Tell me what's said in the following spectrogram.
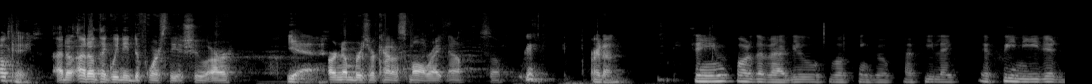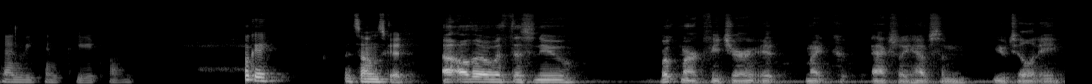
Okay. I don't I don't think we need to force the issue. Our Yeah. our numbers are kind of small right now, so Okay. Right on. Same for the value working group. I feel like if we need it, then we can create one. Okay. That sounds good. Uh, although with this new bookmark feature, it might actually have some utility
